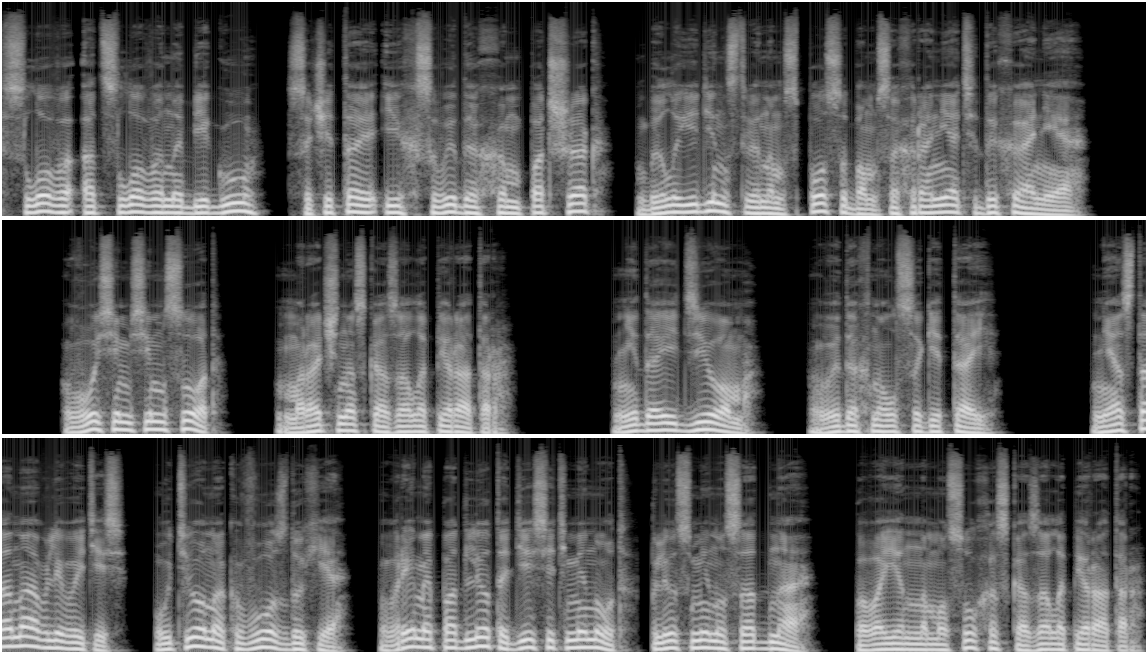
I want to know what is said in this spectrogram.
слово от слова на бегу, сочетая их с выдохом под шаг, было единственным способом сохранять дыхание. «Восемь семьсот», — мрачно сказал оператор. «Не дойдем», — выдохнул Сагитай. «Не останавливайтесь, утенок в воздухе. Время подлета десять минут, плюс-минус одна», — по-военному сухо сказал оператор.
